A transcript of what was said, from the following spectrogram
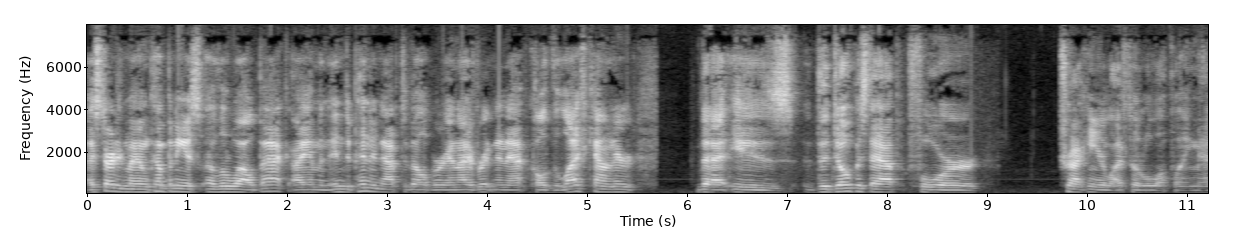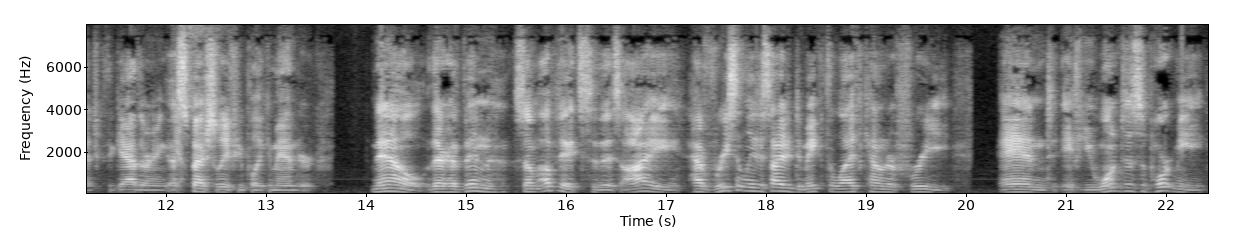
I started my own company a, a little while back. I am an independent app developer, and I've written an app called the Life Counter that is the dopest app for tracking your life total while playing Magic: The Gathering, especially if you play Commander. Now, there have been some updates to this. I have recently decided to make the life counter free, and if you want to support me,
